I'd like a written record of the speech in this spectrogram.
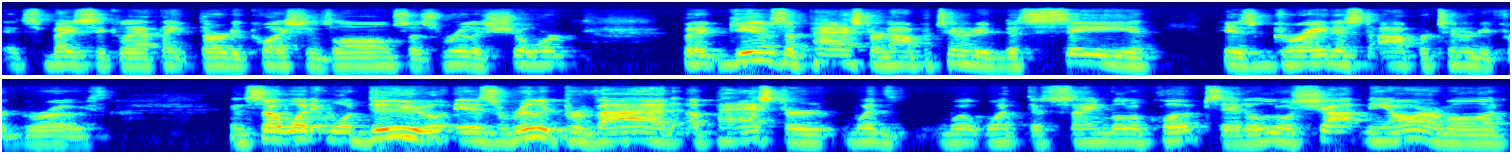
it's basically, I think, 30 questions long, so it's really short, but it gives a pastor an opportunity to see his greatest opportunity for growth. And so, what it will do is really provide a pastor with what, what, the same little quote said a little shot in the arm on,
